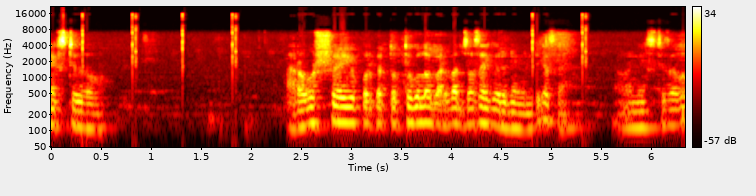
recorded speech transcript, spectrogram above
নেক্সটে যাব। আর অবশ্যই এই উপরকার তথ্যগুলো বারবার যাচাই করে নেবেন, ঠিক আছে? আমরা নেক্সটে যাব।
